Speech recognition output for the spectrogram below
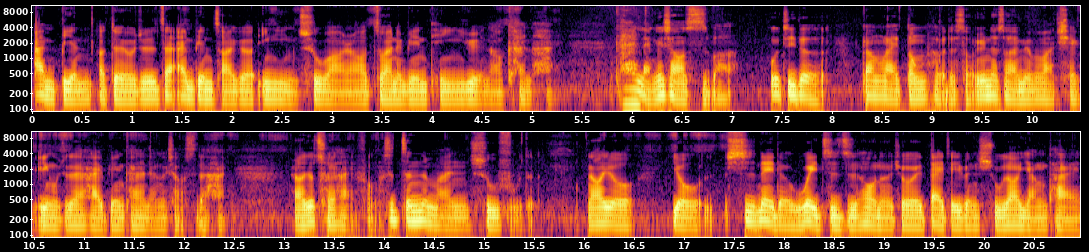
岸边啊，对，我就是在岸边找一个阴影处啊，然后坐在那边听音乐，然后看海，看两个小时吧。我记得刚来东河的时候，因为那时候还没有办法 check in，我就在海边看了两个小时的海，然后就吹海风，是真的蛮舒服的。然后有。有室内的位置之后呢，就会带着一本书到阳台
